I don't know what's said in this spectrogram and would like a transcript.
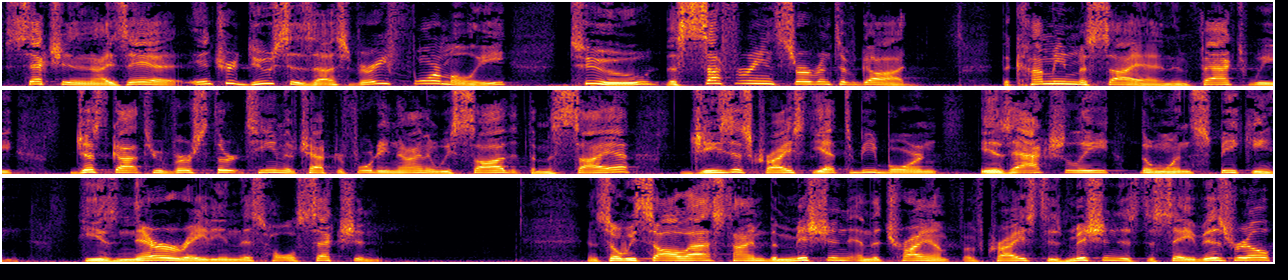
section in Isaiah introduces us very formally to the suffering servant of God the coming Messiah. And in fact, we just got through verse 13 of chapter 49 and we saw that the Messiah, Jesus Christ, yet to be born, is actually the one speaking. He is narrating this whole section. And so we saw last time the mission and the triumph of Christ. His mission is to save Israel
